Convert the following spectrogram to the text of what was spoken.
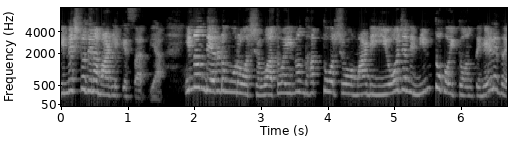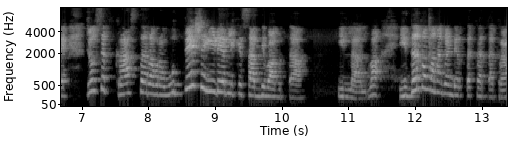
ಇನ್ನೆಷ್ಟು ದಿನ ಮಾಡ್ಲಿಕ್ಕೆ ಸಾಧ್ಯ? ಇನ್ನೊಂದು ಎರಡು ಮೂರು ವರ್ಷವೋ ಅಥವಾ ಇನ್ನೊಂದು ಹತ್ತು ವರ್ಷವೋ ಮಾಡಿ ಈ ಯೋಜನೆ ನಿಂತು ಹೋಯ್ತು ಅಂತ ಹೇಳಿದ್ರೆ ಜೋಸೆಫ್ ಕ್ರಾಸ್ತರ್ ಅವರ ಉದ್ದೇಶ ಈಡೇರ್ಲಿಕ್ಕೆ ಸಾಧ್ಯವಾಗುತ್ತಾ? ಇಲ್ಲ ಅಲ್ವಾ? ಇದನ್ನು ಮನಗಂಡಿರ್ತಕ್ಕಂಥ ಕ್ರಾ,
